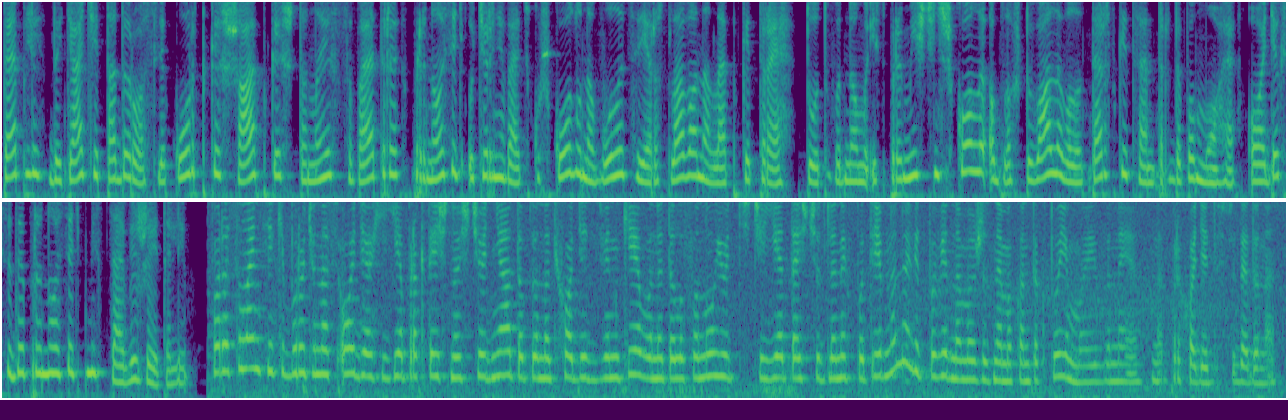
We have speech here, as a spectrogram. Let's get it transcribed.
Теплі, дитячі та дорослі куртки, шапки, штани, светри приносять у Чернівецьку школу на вулиці Ярослава Налепки 3. Тут в одному із приміщень школи облаштували волонтерський центр допомоги. Одяг сюди приносять місцеві жителі. Переселенці, які беруть у нас одяг, є практично щодня, тобто надходять дзвінки, вони телефонують, чи є те, що для них потрібно. Ну і відповідно ми вже з ними контактуємо і вони приходять сюди до нас.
